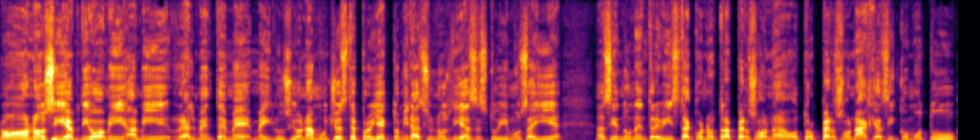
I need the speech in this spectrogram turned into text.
No, no, sí, digo, a mí, a mí realmente me, me, ilusiona mucho este proyecto. Mira, hace unos días estuvimos ahí haciendo una entrevista con otra persona, otro personaje así como tú,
